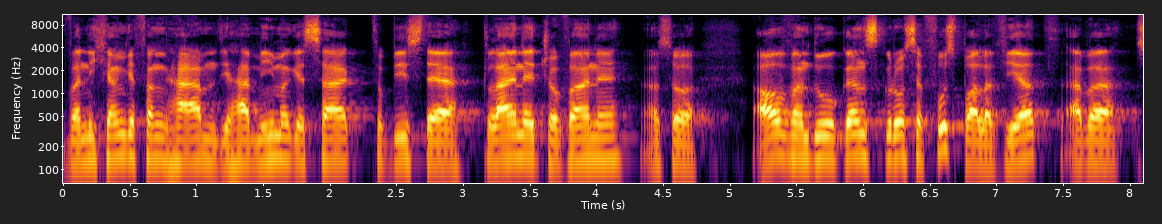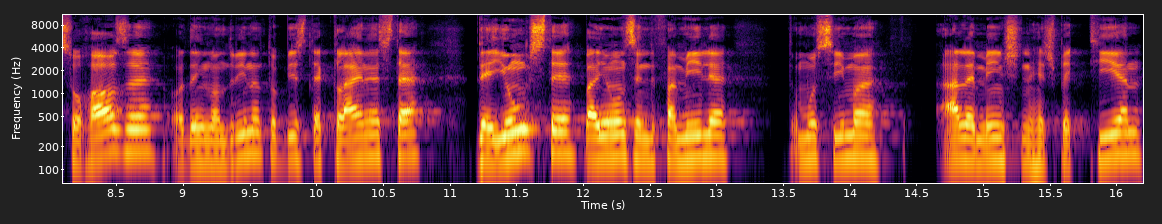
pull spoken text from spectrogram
wenn ich angefangen habe, die haben immer gesagt, du bist der kleine Giovanni. Also auch wenn du ganz großer Fußballer wirst, aber zu Hause oder in Londrina, du bist der kleinste, der jüngste bei uns in der Familie Du musst immer alle Menschen respektieren.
